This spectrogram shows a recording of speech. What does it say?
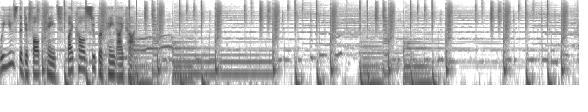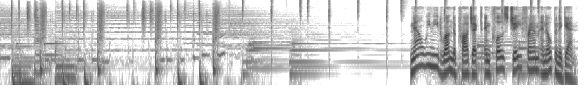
we use the default paint by call super paint icon. Now we need run the project and close JFrame and open again.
